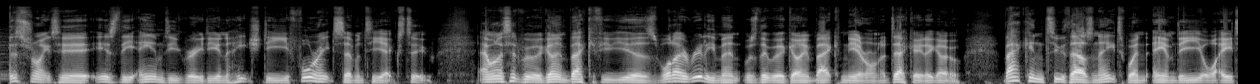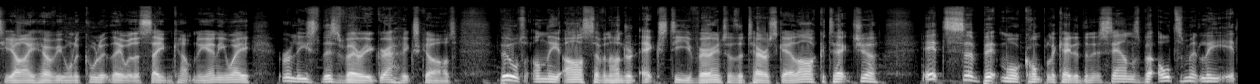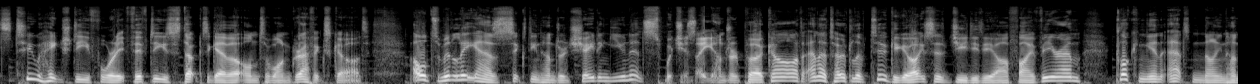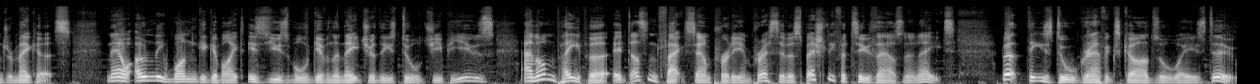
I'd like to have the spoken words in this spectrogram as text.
This right here is the AMD Radeon HD 4870X2, and when I said we were going back a few years, what I really meant was that we were going back near on a decade ago. Back in 2008, when AMD or ATI, however you want to call it, they were the same company anyway, released this very graphics card. Built on the R700 XT variant of the Terascale architecture, it's a bit more complicated than it sounds, but ultimately it's two HD 4850s stuck together onto one graphics card. Ultimately it 1600 shading units, which is 800 per card, and a total of 2GB of GDDR5 VRAM, clocking in at 900 MHz. Now only 1GB is usable given the nature of these dual GPUs, and on paper it does in fact sound pretty impressive, especially for 2008. But these dual graphics cards always do.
